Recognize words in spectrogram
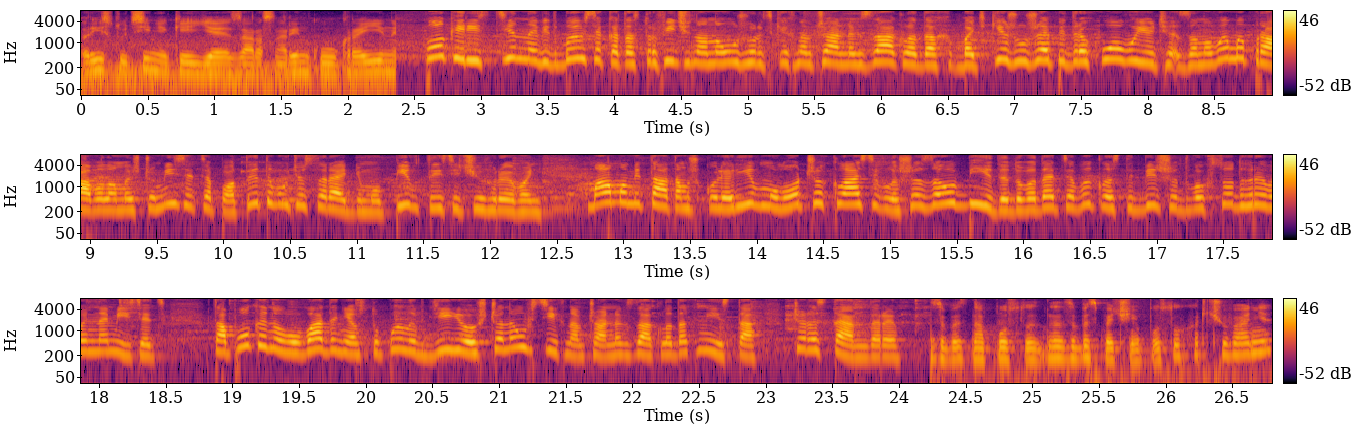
рісту цін, який є зараз на ринку України. Поки ріст цін не відбився катастрофічно на ужгородських навчальних закладах, батьки ж уже підраховують. За новими правилами щомісяця платитимуть у середньому пів тисячі гривень. Мамам і татам школярів молодших класів лише за обіди доведеться викласти більше 200 гривень на місяць. Та поки нововведення вступили в дію ще не у всіх навчальних закладах міста через тендери. На послуг на забезпечення послуг харчування.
